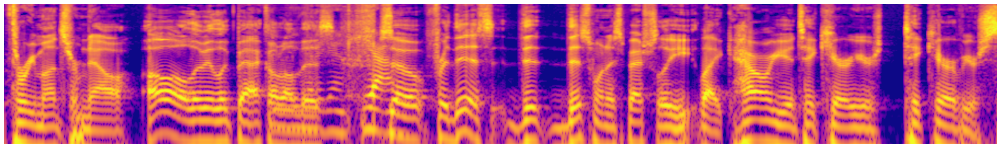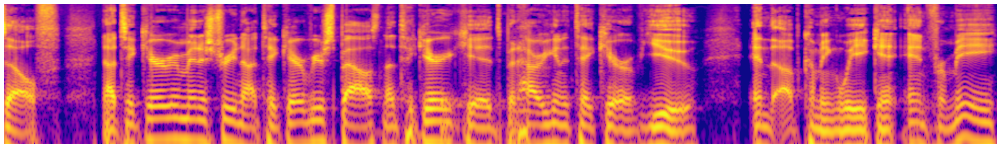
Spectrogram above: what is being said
three months from now, oh, let me look back on all this. Yeah. So for this, th- this one especially, like, how are you going to take care of your take care of yourself? Not take care of your ministry, not take care of your spouse, not take care of your kids, but how are you going to take care of you in the upcoming week? And, and for me,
